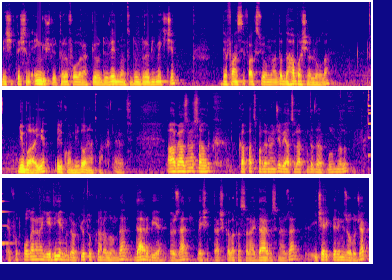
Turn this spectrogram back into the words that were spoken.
Beşiktaş'ın en güçlü tarafı olarak gördüğü Redmond'u durdurabilmek için defansif aksiyonlarda daha başarılı olan Dubai'yi ilk 11'de oynatmak. Evet. Abi ağzına sağlık. Kapatmadan önce bir hatırlatmada da bulunalım. E, Futbol Arena 724 YouTube kanalında derbiye özel, Beşiktaş Galatasaray derbisine özel içeriklerimiz olacak.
